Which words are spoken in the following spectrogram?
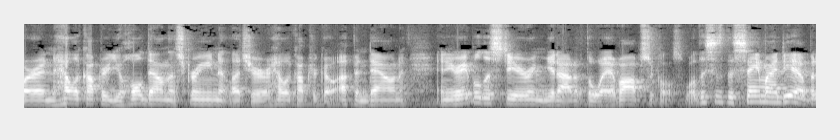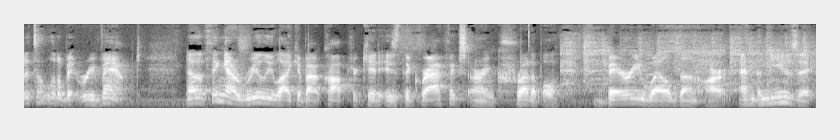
where in helicopter you hold down the screen, it lets your helicopter go up and down, and you're able to steer and get out of the way of obstacles. Well, this is the same idea, but it's a little bit revamped. Now, the thing I really like about Copter Kid is the graphics are incredible, very well done art, and the music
